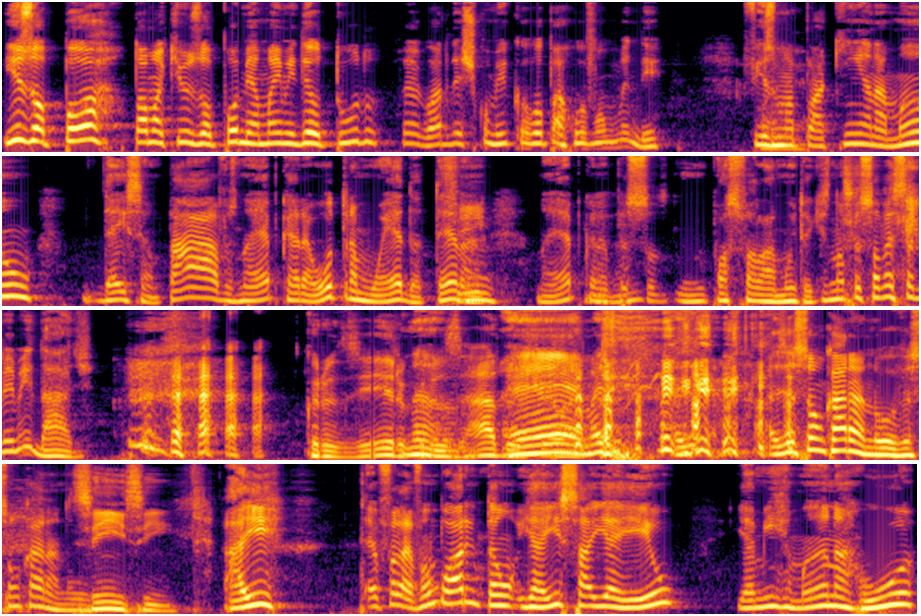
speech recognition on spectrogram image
isopor. Toma aqui o isopor, minha mãe me deu tudo. Falei, agora deixa comigo que eu vou pra rua, vamos vender. Fiz uma plaquinha na mão, 10 centavos. Na época era outra moeda até, né? Na época, né, a pessoa, não posso falar muito aqui, senão o pessoal vai saber a minha idade. Cruzeiro, Não, cruzado. É, mas, mas, eu sou um cara novo, eu sou um cara novo. Sim, sim. Aí, eu falei, ah, vambora então. E aí saía eu e a minha irmã na rua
